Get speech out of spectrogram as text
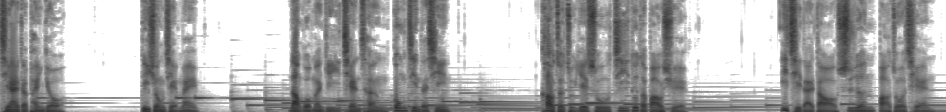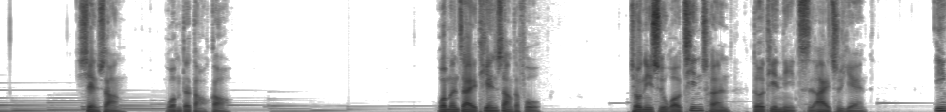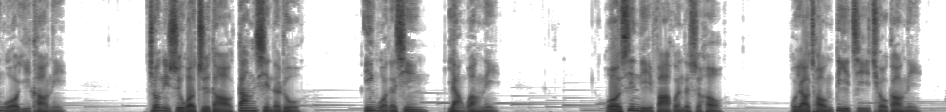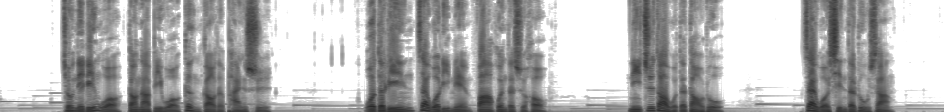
亲爱的朋友、弟兄姐妹，让我们以虔诚恭敬的心，靠着主耶稣基督的宝血，一起来到施恩宝座前，献上我们的祷告。我们在天上的父，求你使我清晨得听你慈爱之言，因我倚靠你。求你使我知道当行的路，因我的心仰望你。我心里发昏的时候，我要从地极求告你。求你领我到那比我更高的磐石。我的灵在我里面发昏的时候，你知道我的道路。在我行的路上，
